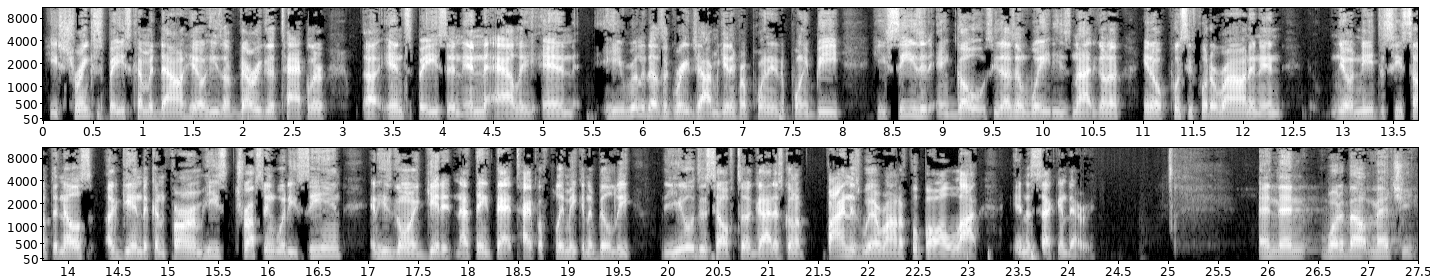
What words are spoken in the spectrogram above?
He shrinks space coming downhill. He's a very good tackler uh, in space and in the alley, and he really does a great job in getting from point A to point B. He sees it and goes. He doesn't wait. He's not gonna, you know, pussyfoot around and and you know need to see something else again to confirm. He's trusting what he's seeing and he's going to get it. And I think that type of playmaking ability yields itself to a guy that's going to find his way around the football a lot in the secondary. And then what about Metchie?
